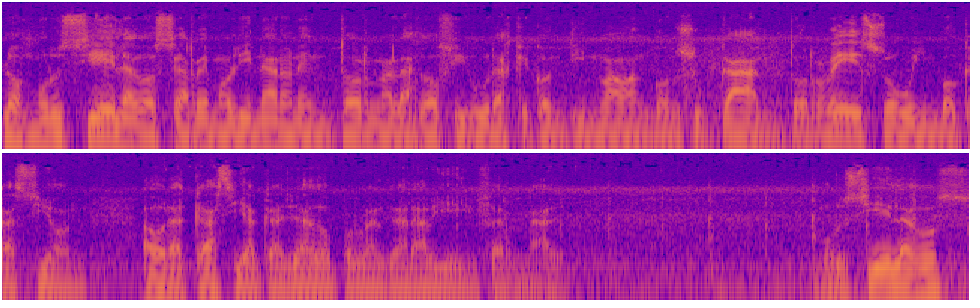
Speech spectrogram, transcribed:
los murciélagos se arremolinaron en torno a las dos figuras que continuaban con su canto, rezo o invocación, ahora casi acallado por la algarabía infernal. Murciélagos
